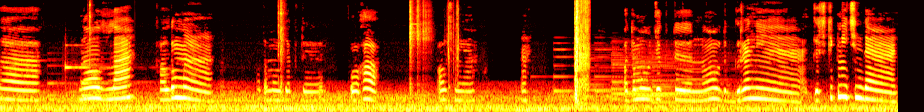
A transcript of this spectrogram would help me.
Aa, ne oldu la? Kaldın mı? Adam olacaktı. Oha. Al şunu ya. Heh. Adam olacaktı. Ne oldu? Granny. Geçtik mi içinden?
